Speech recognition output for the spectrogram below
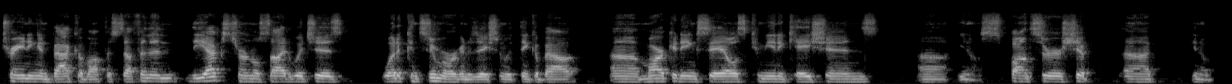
training and back of office stuff, and then the external side, which is what a consumer organization would think about uh, marketing, sales, communications, uh, you know, sponsorship, uh, you know,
